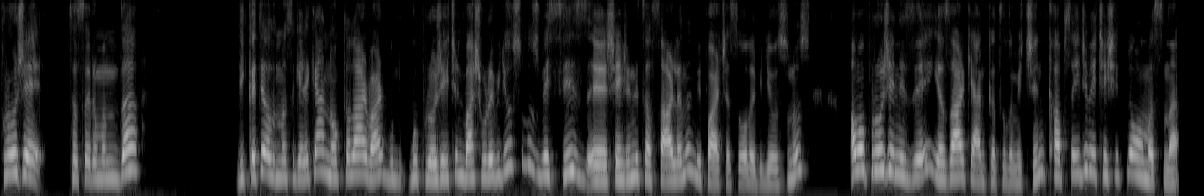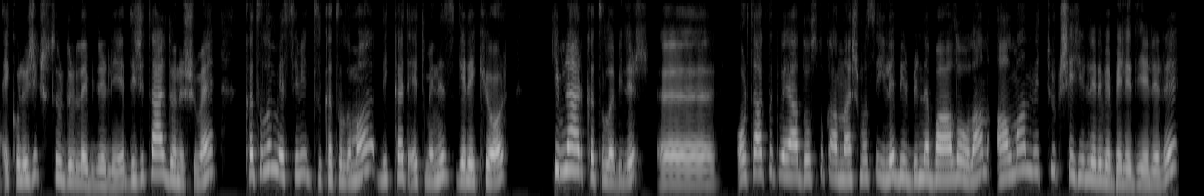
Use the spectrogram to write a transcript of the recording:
proje tasarımında dikkate alınması gereken noktalar var. Bu, bu proje için başvurabiliyorsunuz ve siz e, şehrini tasarlanın bir parçası olabiliyorsunuz. Ama projenizi yazarken katılım için kapsayıcı ve çeşitli olmasına, ekolojik sürdürülebilirliğe, dijital dönüşüme, katılım ve sivil katılıma dikkat etmeniz gerekiyor. Kimler katılabilir? Ee, ortaklık veya dostluk anlaşması ile birbirine bağlı olan Alman ve Türk şehirleri ve belediyeleri,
